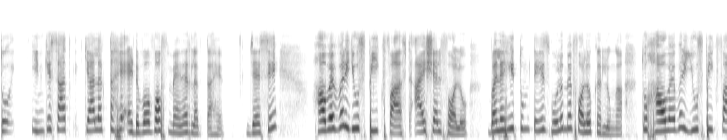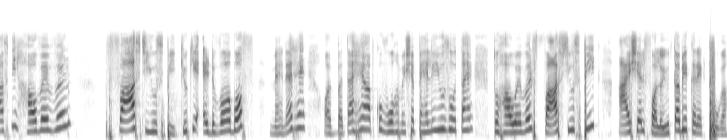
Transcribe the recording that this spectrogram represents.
तो इनके साथ क्या लगता है? एडवर्व ऑफ़ मैनर लगता है। जैसे however you speak fast I shall follow भले ही तुम तेज बोलो, मैं फॉलो कर लूँगा। तो हाउ एवर यू स्पीक फास्ट नहीं हाउ एवर फास्ट यू स्पीक क्योंकि एडवर्ब ऑफ़ मैनर है, और पता है आपको वो हमेशा पहले यूज़ होता है। तो however fast you speak I shall follow you तब ये करेक्ट होगा।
